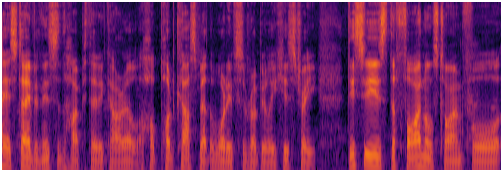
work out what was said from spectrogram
Hey, it's David. This is the Hypothetic RL, a hot podcast about the what ifs of rugby league history. This is the finals time for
